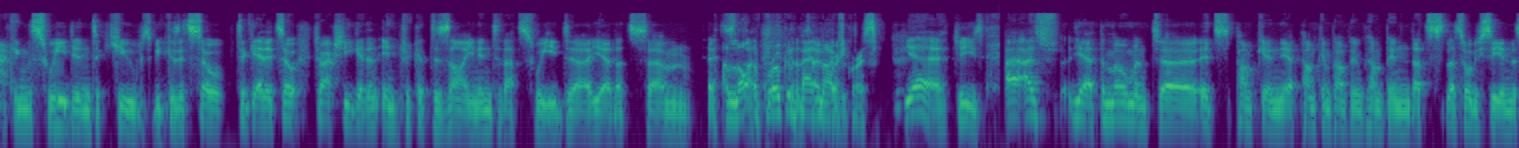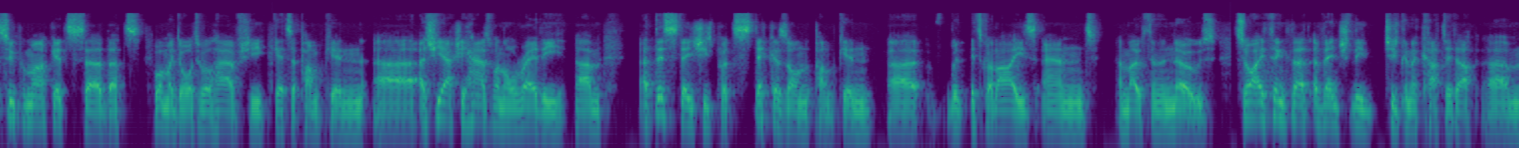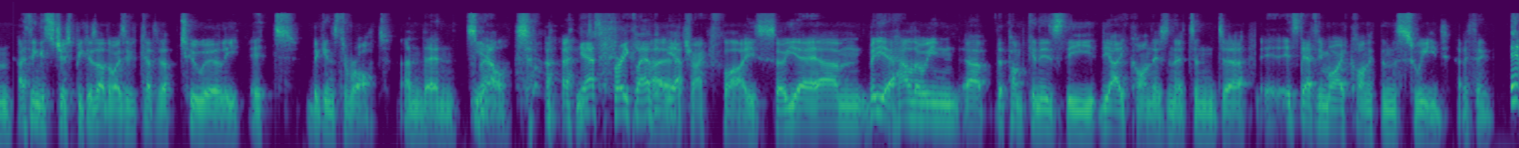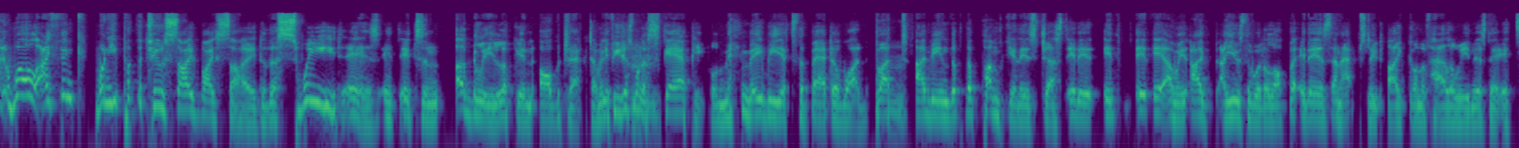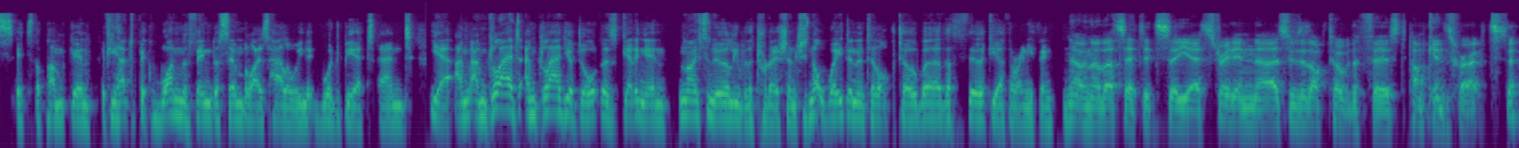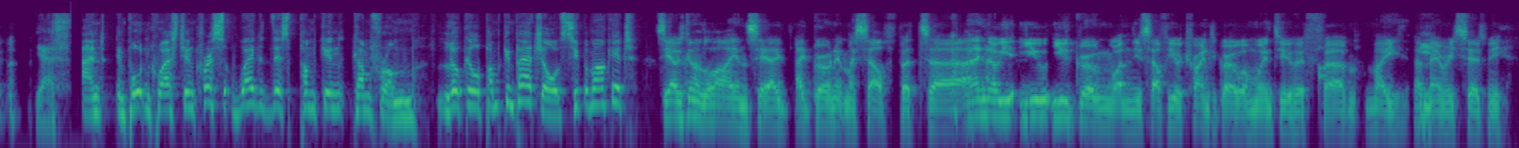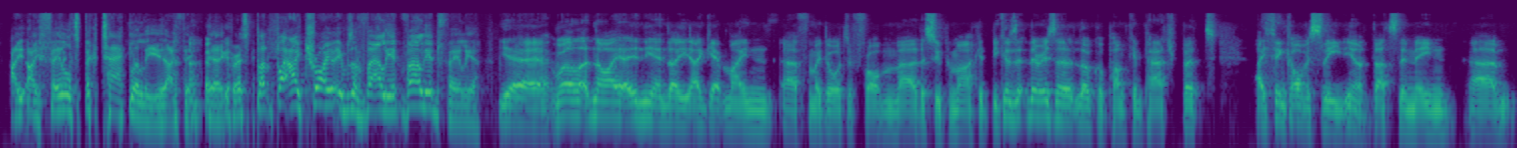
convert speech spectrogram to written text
hacking the Swede into cubes because it's so to get it so to actually get an intricate design into that Swede. Uh, yeah, that's um, a lot not, of broken pen knives, Chris. Yeah, geez. Uh, as yeah, at the moment uh, it's pumpkin. Yeah, pumpkin, pumpkin, pumpkin. That's that's all you see in the supermarkets. Uh, that's what my daughter will have. She gets a pumpkin, uh, and she actually has one already. Um, at this stage, she's put stickers on the pumpkin. Uh, with it's got eyes and a mouth and a nose. So I think that eventually she's going to cut it up. Um, I think it's just because otherwise, if you cut it up too early, it begins to rot and then smell. Yeah. and, yes, very clever. Uh, yeah. Attract flies. So yeah, um, but yeah, Halloween. Uh, the pumpkin is the the icon, isn't it? And uh, it's definitely more iconic than the Swede. I think. It, well, I think when you put the two side by side, the Swede is it, it's an ugly looking object. I mean, if you just mm. want to scare people, maybe it's the better one. But mm. I mean, the, the pumpkin is just it is it, it, it, I mean, I, I use the word a lot, but it is an absolute icon of Halloween, isn't it? It's it's the pumpkin. If you had to pick one thing to symbolize Halloween, it would be it. And yeah, I'm I'm glad I'm glad your daughter's getting in nice and early with the tradition. She's not waiting until October the 30th or anything. No, no, that's it. It's uh, yeah, straight in uh, as soon as it's October the first, pumpkins were out. yes. And important question, Chris, where did this pumpkin come from? Local pumpkin patch or supermarket? See, I was going to lie and say I'd, I'd, grown it myself, but uh, I know you, you you'd grown one yourself. You were trying to grow one, weren't you? If uh, my uh, memory serves me. I, I, failed spectacularly, I think, uh, Chris. But but I tried. It was a valiant valiant failure. Yeah. Well, no. I, in the end, I, I get mine uh, for my daughter from uh, the supermarket because there is a local pumpkin patch, but I think obviously, you know, that's the main um,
